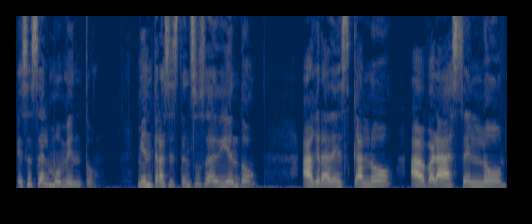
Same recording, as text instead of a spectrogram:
Ese es el momento. Mientras estén sucediendo, agradezcanlo, abrácenlo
